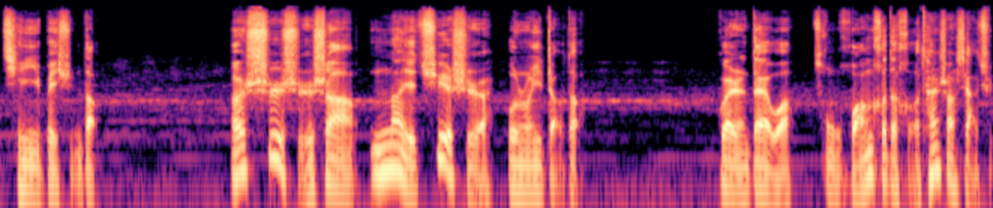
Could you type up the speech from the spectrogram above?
轻易被寻到。而事实上，那也确实不容易找到。怪人带我从黄河的河滩上下去，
